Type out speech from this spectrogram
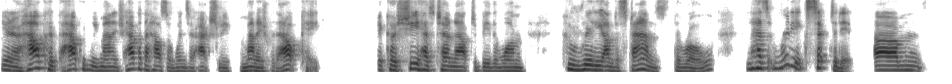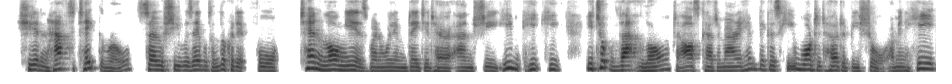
you know, how could how could we manage? How could the House of Windsor actually manage without Kate? Because she has turned out to be the one who really understands the role and has really accepted it. Um, she didn't have to take the role, so she was able to look at it for 10 long years when William dated her and she he he he he took that long to ask her to marry him because he wanted her to be sure. I mean, he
